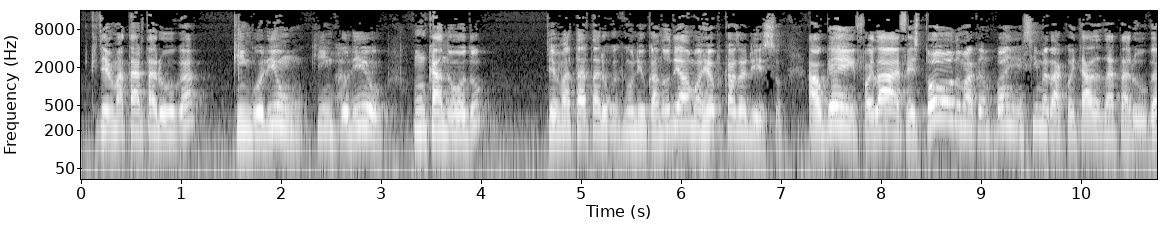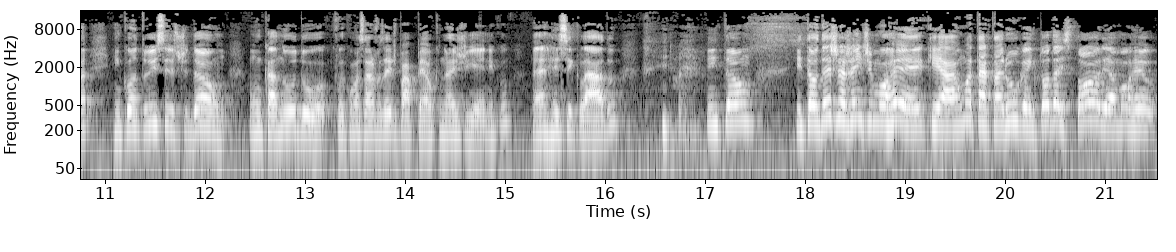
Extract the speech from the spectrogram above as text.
Porque teve uma tartaruga que engoliu um, que engoliu um canudo. Teve uma tartaruga que engoliu o canudo e ela morreu por causa disso. Alguém foi lá e fez toda uma campanha em cima da coitada da tartaruga. Enquanto isso, eles te dão um canudo que começaram a fazer de papel, que não é higiênico, né, reciclado. então, então deixa a gente morrer, que há uma tartaruga em toda a história morreu.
